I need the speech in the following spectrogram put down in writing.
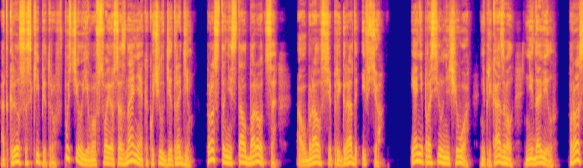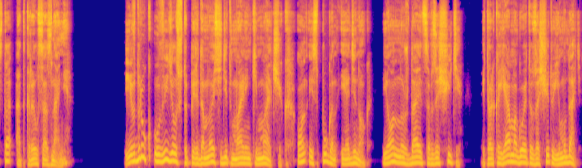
открылся скипетру, впустил его в свое сознание, как учил дед Радим. Просто не стал бороться, а убрал все преграды и все. Я не просил ничего, не приказывал, не давил. Просто открыл сознание. И вдруг увидел, что передо мной сидит маленький мальчик. Он испуган и одинок. И он нуждается в защите. И только я могу эту защиту ему дать.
